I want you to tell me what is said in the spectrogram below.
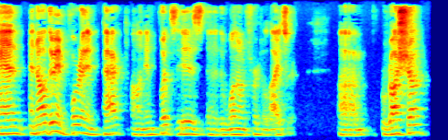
And another important impact on inputs is uh, the one on fertilizer. Um, Russia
